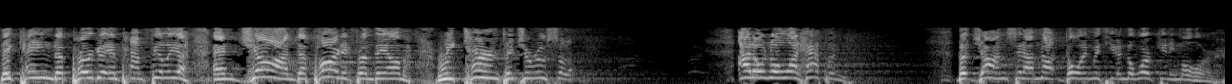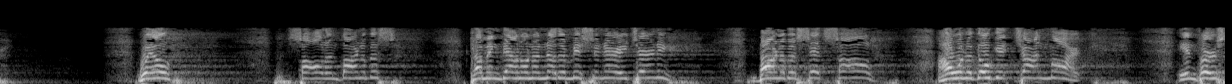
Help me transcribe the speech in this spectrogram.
they came to Perga in Pamphylia, and John departed from them, returned to Jerusalem. I don't know what happened. But John said, I'm not going with you in the work anymore. Well, Saul and Barnabas coming down on another missionary journey. Barnabas said, Saul, I want to go get John Mark. In verse,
